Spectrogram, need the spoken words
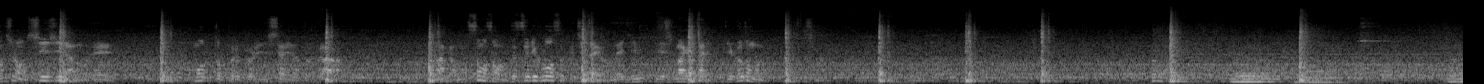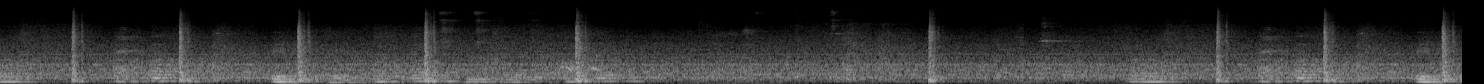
もちろん CG なのでもっとプルプルにしたりだとかなんかもうそもそも物理法則自体をねじねじ曲げたりっていうこともしてしまう。うん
